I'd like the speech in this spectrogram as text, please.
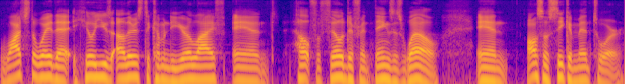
watch the way that he'll use others to come into your life and help fulfill different things as well. And also seek a mentor.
